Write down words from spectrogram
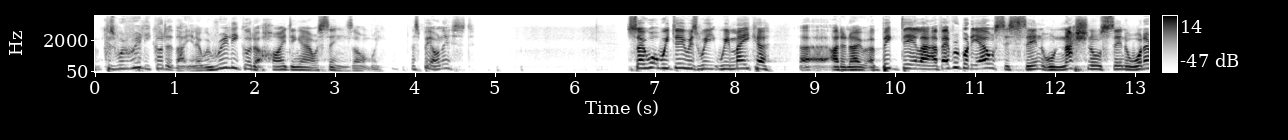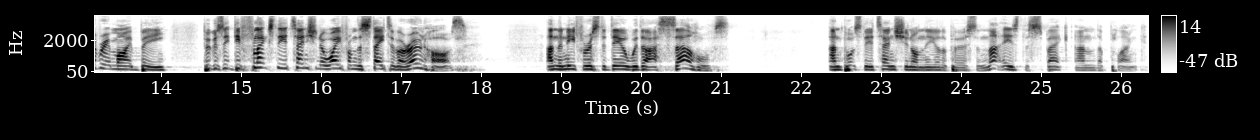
because we're really good at that, you know, we're really good at hiding our sins, aren't we? Let's be honest. So, what we do is we, we make a, uh, I don't know, a big deal out of everybody else's sin or national sin or whatever it might be because it deflects the attention away from the state of our own hearts and the need for us to deal with ourselves and puts the attention on the other person. That is the speck and the plank.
